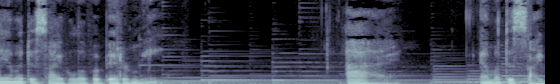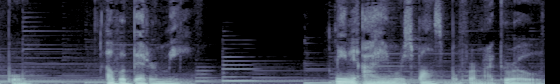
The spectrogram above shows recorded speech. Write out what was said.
am a disciple of a better me. I am a disciple of a better me. Meaning, I am responsible for my growth,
